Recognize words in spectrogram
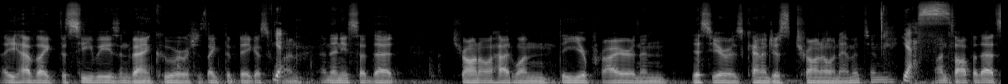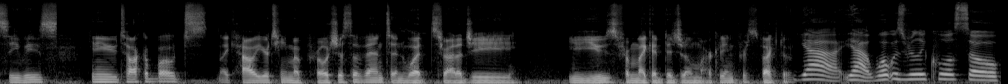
uh, you have like the SeaWheeze in Vancouver, which is like the biggest Yeah. one, and then you said that Toronto had one the year prior, and then this year was kind of just Toronto and Edmonton. Yes. On top of that, SeaWheeze. Can you talk about like how your team approached this event and what strategy you use from like a digital marketing perspective? Yeah, yeah. What was really cool, so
